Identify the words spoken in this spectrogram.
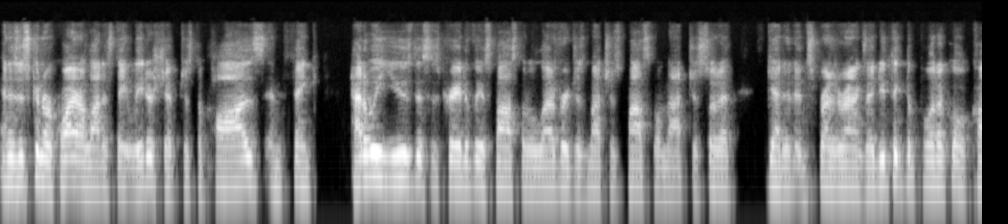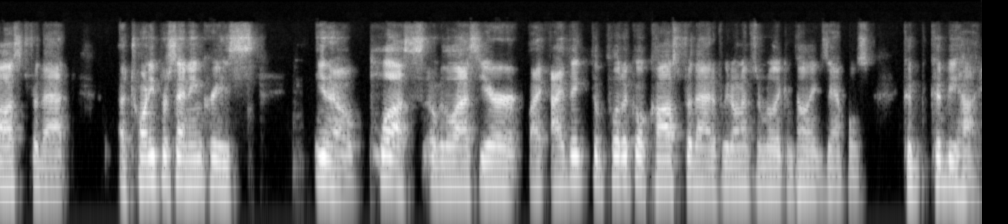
and is just going to require a lot of state leadership just to pause and think, how do we use this as creatively as possible to leverage as much as possible, not just sort of get it and spread it around? Because I do think the political cost for that, a 20% increase, you know, plus over the last year, I, I think the political cost for that, if we don't have some really compelling examples, could could be high.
